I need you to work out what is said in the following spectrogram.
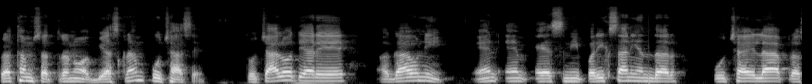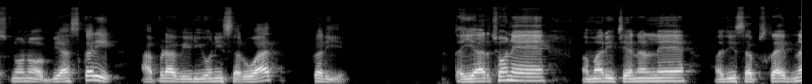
પ્રથમ સત્રનો અભ્યાસક્રમ પૂછાશે. તો ચાલો ત્યારે અગાઉની એન એમ એસની પરીક્ષાની અંદર પૂછાયેલા પ્રશ્નોનો અભ્યાસ કરી આપણા વિડીયોની શરૂઆત કરીએ. તૈયાર છો ને? અમારી ચેનલને હજી સબસ્ક્રાઈબ ન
